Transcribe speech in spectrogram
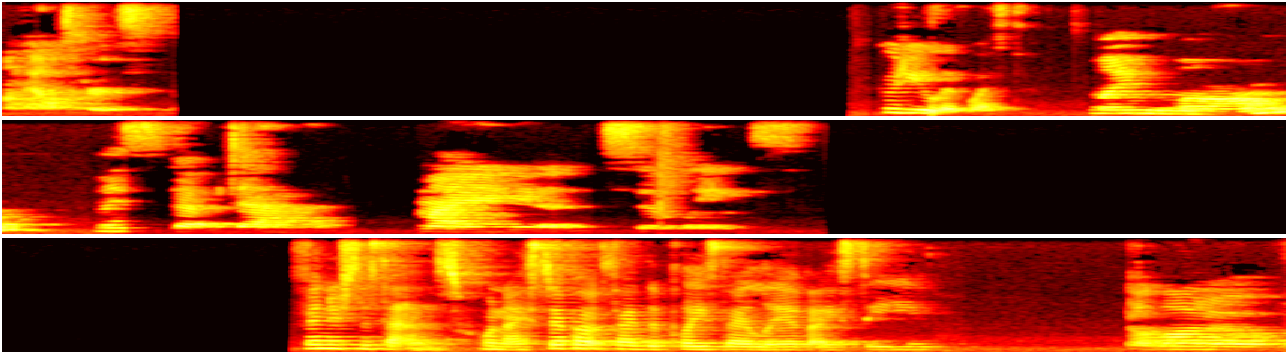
on the outskirts. Who do you live with? My mom, my stepdad, my siblings. Finish the sentence. When I step outside the place I live, I see A lot of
